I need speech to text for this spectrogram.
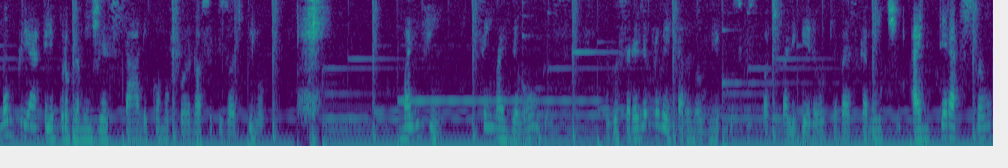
não criar aquele programa engessado como foi o nosso episódio piloto. Mas enfim, sem mais delongas, eu gostaria de aproveitar o novo recurso que o Spotify liberou, que é basicamente a interação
